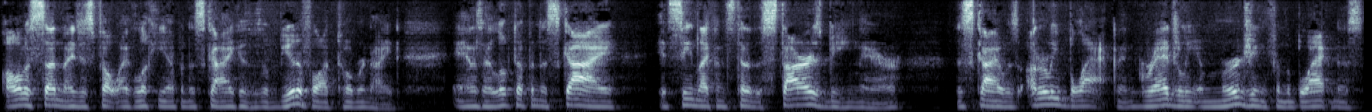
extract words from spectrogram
all of a sudden I just felt like looking up in the sky because it was a beautiful October night. And as I looked up in the sky, it seemed like instead of the stars being there, the sky was utterly black and gradually emerging from the blackness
